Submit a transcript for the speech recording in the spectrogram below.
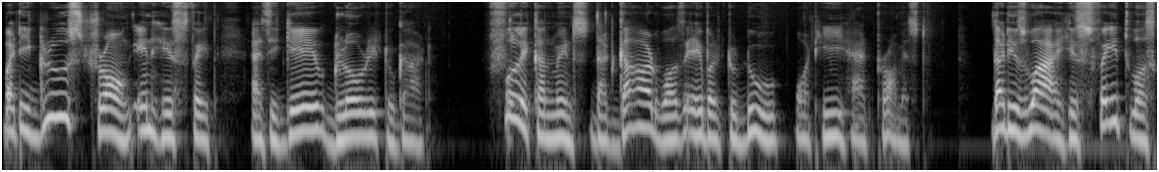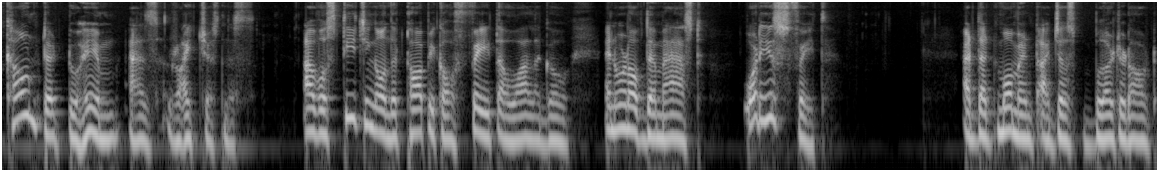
but he grew strong in his faith as he gave glory to God, fully convinced that God was able to do what he had promised. That is why his faith was counted to him as righteousness. I was teaching on the topic of faith a while ago, and one of them asked, What is faith? At that moment, I just blurted out,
